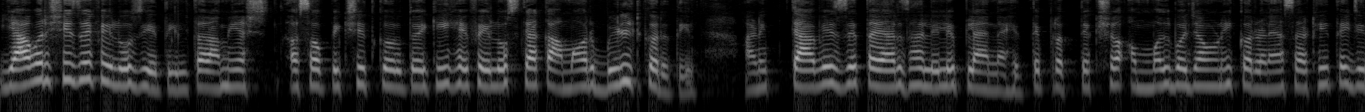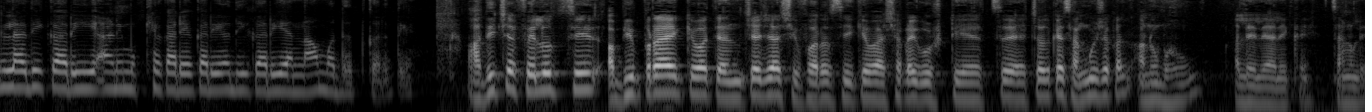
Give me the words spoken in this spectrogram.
यावर्षी जे फेलोज येतील तर आम्ही असं अपेक्षित करतोय की हे फेलोज त्या कामावर बिल्ड करतील. आणि त्यावेळेस जे तयार झालेले प्लॅन आहेत ते प्रत्यक्ष अंमलबजावणी करण्यासाठी ते जिल्हाधिकारी आणि मुख्य कार्यकारी अधिकारी यांना मदत करतील. आधीच्या फेलोजचे अभिप्राय किंवा त्यांच्या ज्या शिफारसी किंवा अशा काही गोष्टी आहेत ह्याच्यावर काही सांगू शकाल? अनुभव आलेले आले काही चांगले?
